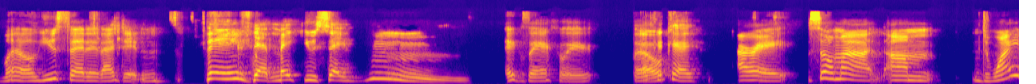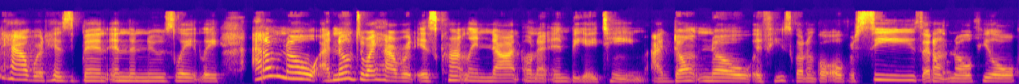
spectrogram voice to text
Well, you said it. I didn't. Things that make you say, hmm. Exactly. Okay. okay. All right. So my um Dwight Howard has been in the news lately. I don't know. I know Dwight Howard is currently not on an NBA team. I don't know if he's going to go overseas. I don't know if he'll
